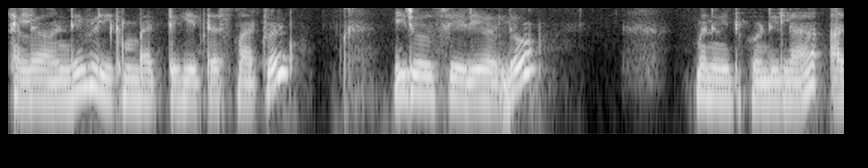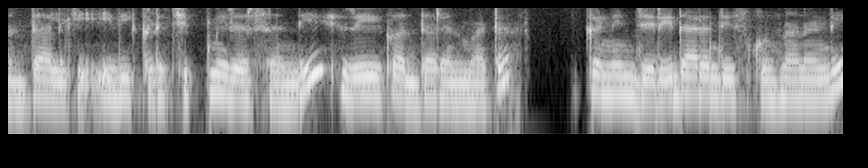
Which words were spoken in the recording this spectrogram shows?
హలో అండి welcome back to Geetha smart word. ఈరోజు వీడియోలో మనం ఇదిగోండి ఇలా అద్దాలకి ఇది ఇక్కడ చిప్ మిరర్స్ అండి రేకు అద్దాలు అనమాట ఇక్కడ నేను జరీ దారం తీసుకుంటున్నానండి.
